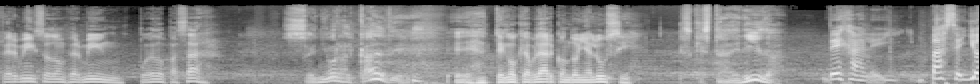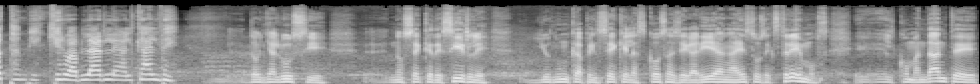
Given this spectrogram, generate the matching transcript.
Permiso, don Fermín, ¿puedo pasar? Señor alcalde, Eh, tengo que hablar con doña Lucy. Es que está herida. Déjale y pase. Yo también quiero hablarle, alcalde. Doña Lucy, eh, no sé qué decirle. Yo nunca pensé que las cosas llegarían a esos extremos. El comandante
